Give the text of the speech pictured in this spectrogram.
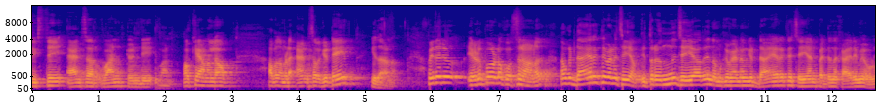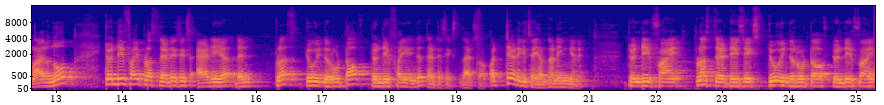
sixty answer one twenty one okay ആണല്ലോ? അപ്പോൾ നമ്മുടെ ആൻസർ കിട്ടി. ഇതാണ്. അപ്പോൾ ഇതൊരു എളുപ്പമുള്ള ക്വസ്റ്റൻ ആണ്. നമുക്ക് ഡയറക്റ്റ് വേണം ചെയ്യാം. ഇത്രയൊന്നും ചെയ്യാതെ നമുക്ക് വേണമെങ്കിൽ ഡയറക്റ്റ് ചെയ്യാൻ പറ്റുന്ന കാര്യമേ ഉള്ളായിരുന്നു. Twenty five plus thirty six add ചെയ്യുക then plus two into root of twenty five into thirty six that's all ഒറ്റയടിക്ക് ചെയ്യാം. എന്താണ് ഇങ്ങനെ. Twenty five plus thirty six two into root of twenty five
